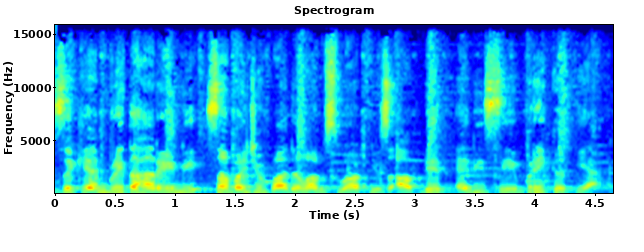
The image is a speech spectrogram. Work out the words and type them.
Sekian berita hari ini, sampai jumpa dalam Smart News Update edisi berikutnya.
